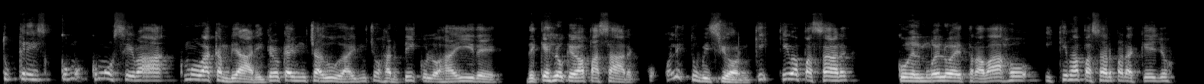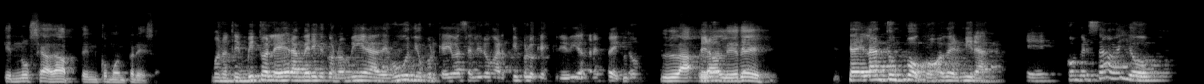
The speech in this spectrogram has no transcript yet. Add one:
¿Tú crees cómo, cómo, se va, cómo va a cambiar? Y creo que hay mucha duda, hay muchos artículos ahí de, de qué es lo que va a pasar. ¿Cuál es tu visión? ¿Qué, qué va a pasar con el modelo de trabajo y qué va a pasar para aquellos que no se adapten como empresa. Bueno, te invito a leer América Economía de junio porque ahí va a salir un artículo que escribí al respecto. La, la leeré. Te adelanto un poco. A ver, mira, eh, conversaba yo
